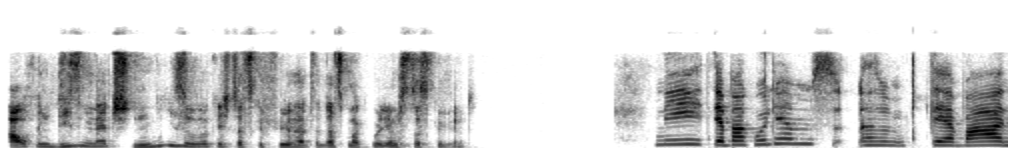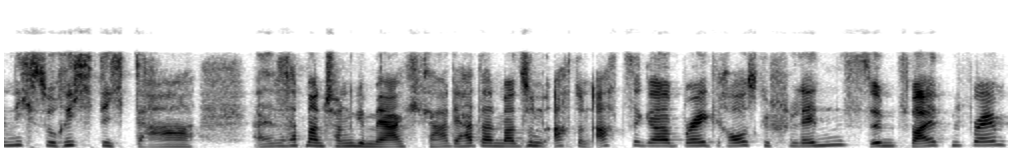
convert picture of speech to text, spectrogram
auch in diesem Match nie so wirklich das Gefühl hatte, dass Mark Williams das gewinnt. Nee, der Mark Williams, also der war nicht so richtig da. Also das hat man schon gemerkt. Klar, der hat dann mal so einen 88er Break rausgeschlänzt im zweiten Frame.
